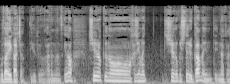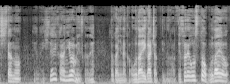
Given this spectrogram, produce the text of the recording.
お題ガチャっていうとあれなんですけど、収録の始め、収録してる画面って、なんか下の、左から2番目ですかね。とかになんかお題ガチャっていうのがあって、それを押すとお題を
